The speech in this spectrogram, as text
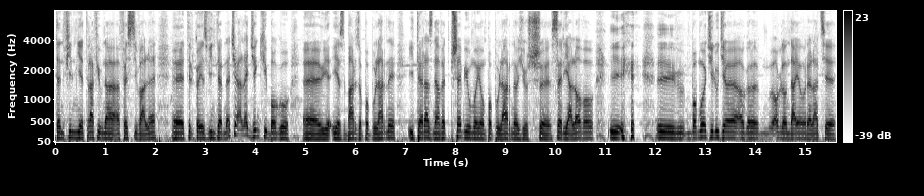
ten film nie trafił na festiwale, e, tylko jest w internecie, ale dzięki Bogu e, je- jest bardzo popularny i teraz nawet przebił moją popularność już e, serialową, i, i, bo młodzi ludzie oglądają relacje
